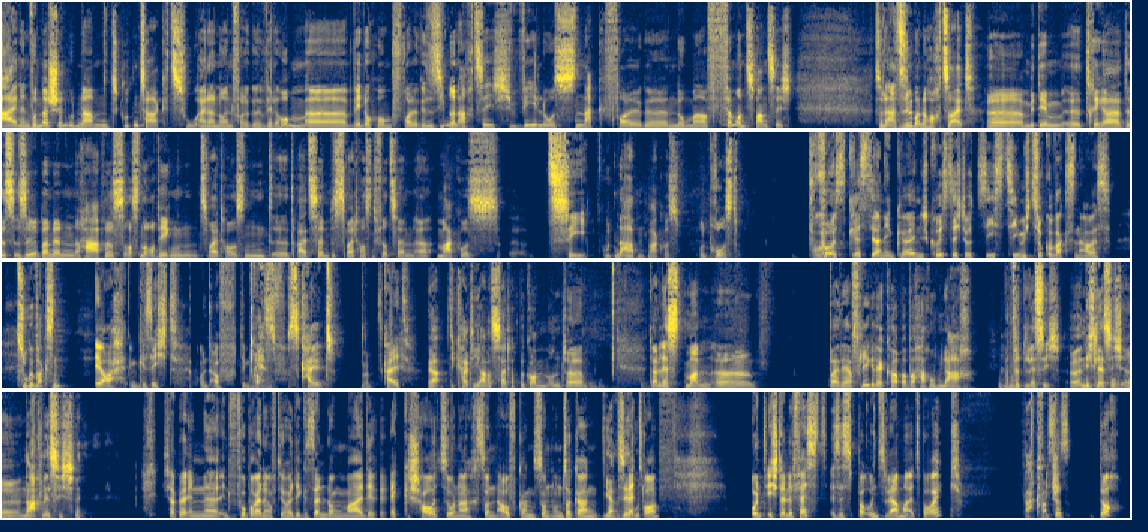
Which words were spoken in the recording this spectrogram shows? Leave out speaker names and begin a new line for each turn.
Einen wunderschönen guten Abend, guten Tag zu einer neuen Folge Velo Home. Äh, Velo Home Folge 87, Velo Snack Folge Nummer 25. So eine Art silberne Hochzeit äh, mit dem äh, Träger des silbernen Haares aus Norwegen 2013 bis 2014, äh, Markus äh, C. Guten Abend, Markus. Und Prost.
Prost, Christian in Köln. Ich grüße dich. Du siehst ziemlich zugewachsen aus.
Zugewachsen?
Ja, im Gesicht und auf dem Kopf.
Es ist kalt.
Ne? Es ist kalt.
Ja, die kalte Jahreszeit hat begonnen und äh, da lässt man äh, bei der Pflege der Körperbehaarung nach. Man wird lässig, äh, nicht lässig, äh, nachlässig.
Ich habe ja in, äh, in Vorbereitung auf die heutige Sendung mal direkt geschaut, so nach Sonnenaufgang, Sonnenuntergang.
Ja, sehr Wetter. gut.
Und ich stelle fest, es ist bei uns wärmer als bei euch.
Ach Quatsch.
Ist das doch?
